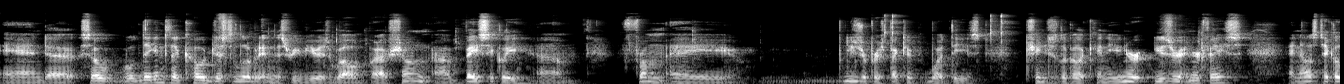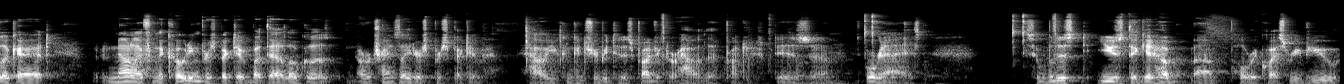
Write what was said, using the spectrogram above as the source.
And uh, so we'll dig into the code just a little bit in this review as well. But I've shown uh, basically um, from a user perspective what these changes look like in the user interface. And now let's take a look at not only from the coding perspective, but the local or translator's perspective, how you can contribute to this project or how the project is um, organized. So we'll just use the GitHub uh, pull request review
